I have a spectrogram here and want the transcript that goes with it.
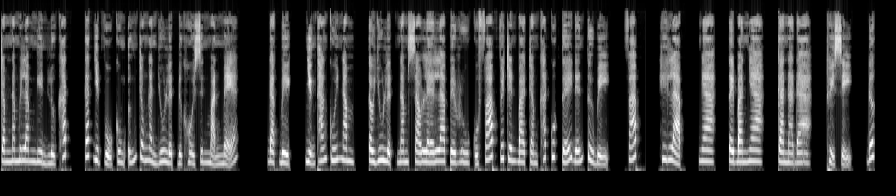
155.000 lượt khách, các dịch vụ cung ứng trong ngành du lịch được hồi sinh mạnh mẽ. Đặc biệt, những tháng cuối năm, tàu du lịch năm sao Le La Peru của Pháp với trên 300 khách quốc tế đến từ Bỉ, Pháp, Hy Lạp, Nga, Tây Ban Nha, Canada, Thụy Sĩ, Đức,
